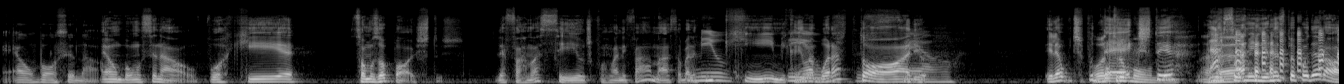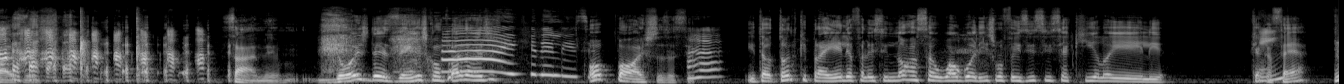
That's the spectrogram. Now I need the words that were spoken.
É um bom sinal. é um bom sinal, porque somos opostos. Ele é farmacêutico, formado em farmácia, trabalha Meu com química, Deus em do laboratório. Ele é o tipo Outro Dexter mundo. e são meninas superpoderosas. Sabe? Dois desenhos completamente Que delícia. opostos, assim. Aham. Então, tanto que pra ele eu falei assim: nossa, o algoritmo fez isso, isso e aquilo. Aí ele. Quer Quem? café?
